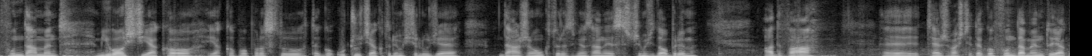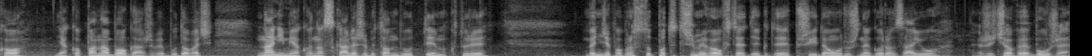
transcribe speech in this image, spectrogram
fundament miłości jako, jako po prostu tego uczucia, którym się ludzie darzą, które związane jest z czymś dobrym, a dwa, e, też właśnie tego fundamentu jako, jako Pana Boga, żeby budować na nim jako na skalę, żeby to on był tym, który będzie po prostu podtrzymywał wtedy, gdy przyjdą różnego rodzaju życiowe burze.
